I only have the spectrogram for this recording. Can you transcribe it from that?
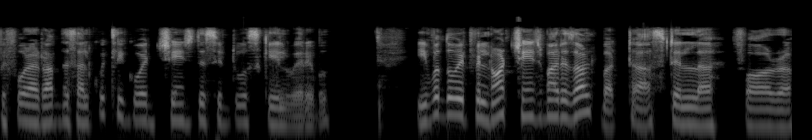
before I run this I'll quickly go and change this into a scale variable even though it will not change my result but uh, still uh, for uh,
